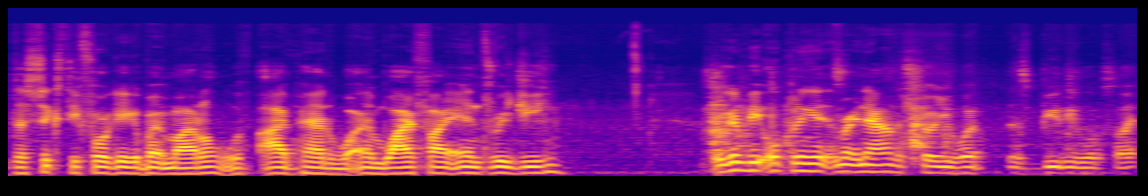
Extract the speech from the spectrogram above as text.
the 64 gigabyte model with iPad and Wi-Fi and 3G. We're going to be opening it right now to show you what this beauty looks like.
